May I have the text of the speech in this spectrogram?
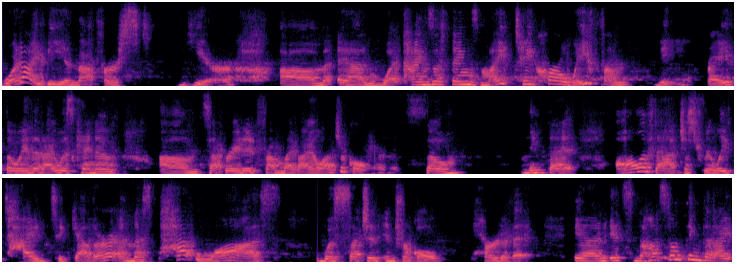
would I be in that first year? Um, and what kinds of things might take her away from me, right? The way that I was kind of um, separated from my biological parents. So I think that all of that just really tied together. And this pet loss was such an integral part of it. And it's not something that I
